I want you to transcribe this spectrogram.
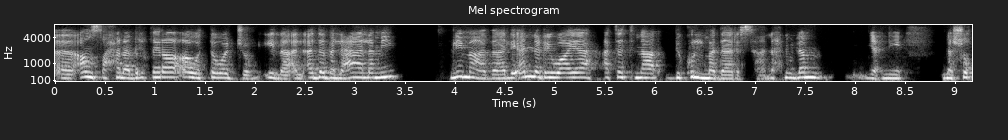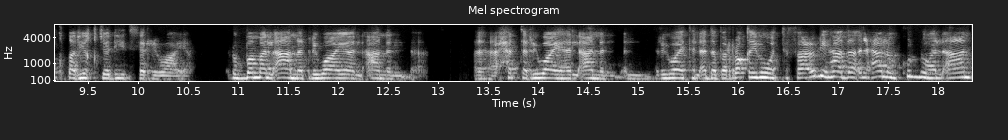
آه، أنصح أنا بالقراءة والتوجه إلى الأدب العالمي. لماذا؟ لأن الرواية أتتنا بكل مدارسها. نحن لم يعني نشق طريق جديد في الرواية. ربما الآن الرواية الآن ال- حتى الرواية الآن ال- ال- رواية الأدب الرقمي والتفاعلي هذا العالم كله الآن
